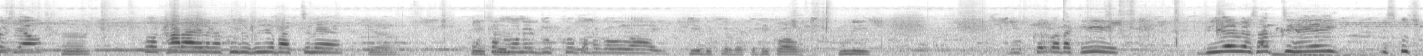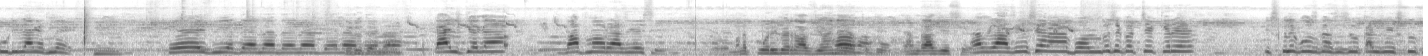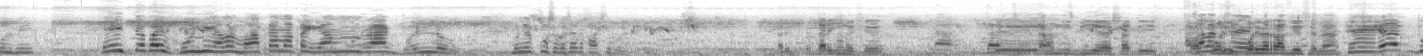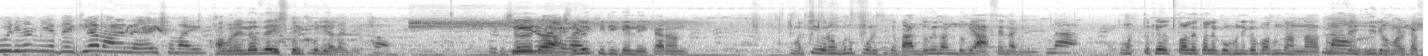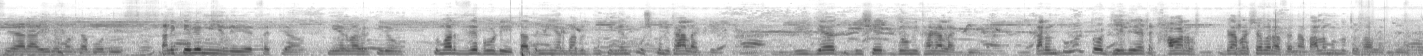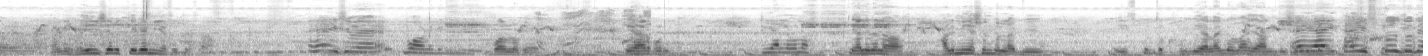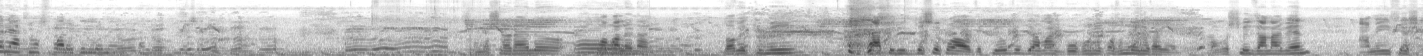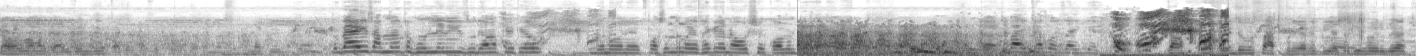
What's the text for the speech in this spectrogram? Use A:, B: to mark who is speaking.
A: হয়েছে।
B: হ্যাঁ।
A: এলাকা খুঁজে খুঁজে পাচ্ছি না। একটা মনের দুঃখ কথা কব ভাই।
B: কি দুঃখের কথা? দেখো শুনি।
A: দুঃখের কথা কি? বিয়ের বেসাচ্ছি এই স্কুল ছুটি লাগে না। এই বিয়ে দেয় না দেয় না দেয় না
B: কেন দেয়
A: দেয়
B: না?
A: না কালকে গা বাপ মাও রাজি হয়েছে।
B: মানে পরিবার রাজি হয় না
A: হ্যাঁ, হ্যাঁ,
B: এখন রাজি হয়েছে?
A: আর রাজি হয়েছে বন্ধ সে করছে কেরে স্কুলে গোছ গাছিস কালকে স্কুল খুলবি। এইতে ভাই হইনি আমার মাথা মাথা এমন রাগ ধরলো। মনে হয় গেছে ফাঁসি বলে
B: তারিখ হয়েছে?
A: না
B: এই
A: দাঁড়াচ্ছে।
B: এখন বিয়ে শাদি আবার
A: জ্বালা
B: পরি-
A: দিছে।
B: পরিবার রাজি হয়েছে না?
A: হ্যাঁ এ দুই দিনের মেয়ে দেখলাম আর এই সময়
B: খবর এলো যে স্কুল খুলিয়া লাগে।
A: হ্যাঁ। তো কি
B: বিষয়টা আসলে
A: ভাই?
B: ক্রিটিক্যালি কারণ কি ওরকম কোনো পরিচিত বান্ধবী বান্ধবী আছে নাকি?
A: না।
B: তোমার তো কেউ তলে তলে গোপনে কেউ পছন্দ হয় না। তোমার যে হিরো মার্কা চেহারা হিরো মার্কা বডি তাহলে কেবে মিয়ে লিয়ে চাও মিয়ার বাপের কিরম তোমার যে বডি তাতে মিয়ার বাপের দুই তিন পুষ্কুনি থাকা লাগবে।
A: হ্যাঁ।
B: বিঘা বিশেষ জমি থাকা লাগবে।
A: হ্যাঁ।
B: কারণ তোমার তো গেলি একটা খাওয়ার ব্যাপার স্যাপার আছে না ভালো মন্দ তো খাওয়া লাগবে। তাহলে সেই হিসেবে কেবে মিয়া চাইতে চাও?
A: এই হিসেবে বড় লোকের
B: বড় লোকে। টিয়ার পরি
A: টিয়ালে বলো
B: টিয়ালি বেলা খালি মেয়ে সুন্দর লাগবে। স্কুল তো খুলি আলাইলো ভাই আনতে
A: এই এই এই স্কুল যদি আর এক মাস পরে খুললো না।
B: সমস্যাটা হলো কপালে নাই তবে তুমি জাতির উদ্দেশ্যে কোয়া যে কেউ যদি আমার গোপনে পছন্দ হয়ে থাকে অবশ্যই জানাবেন আমি চেষ্টা করব আমার গার্জেনদের তাদের কাছে খবর পাঠানোর নাকি
A: তো গাইস আপনারা তো শুনলেনই যদি আমাকে কেউ মনে মনে পছন্দ করে থাকেন অবশ্যই কমেন্ট করে ভাই থাকো যাই গে
B: চাপ করে গেছে বিয়ে শাদী হইবে।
